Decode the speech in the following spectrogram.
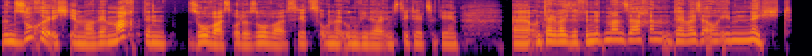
und dann suche ich immer, wer macht denn sowas oder sowas, jetzt ohne irgendwie da ins Detail zu gehen. Äh, und teilweise findet man Sachen und teilweise auch eben nicht.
